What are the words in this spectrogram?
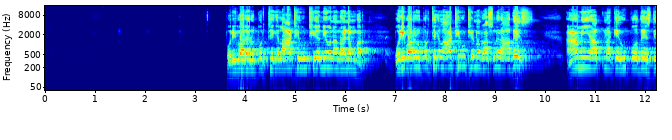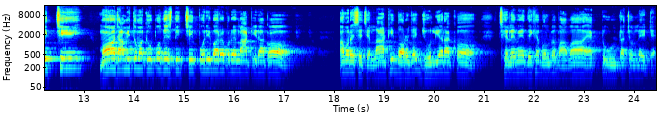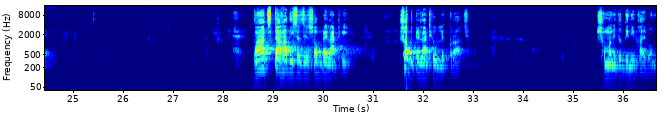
পরিবারের উপর থেকে লাঠি উঠিয়ে নিও না নয় নাম্বার পরিবারের উপর থেকে লাঠি উঠিয়ে না রাসুলের আদেশ আমি আপনাকে উপদেশ দিচ্ছি। মজ, আমি তোমাকে উপদেশ দিচ্ছি। পরিবারের উপরে লাঠি রাখো। আবার এসেছে। লাঠি দরজায় ঝুলিয়ে রাখো। ছেলে মেয়ে দেখে বলবে, বাবা, একটু উল্টা চললে এটা। পাঁচটা হাদিস আছে, সবটাই লাঠি। সবটাই লাঠি উল্লেখ করা আছে। সম্মানিত দিনী ভাই বোন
